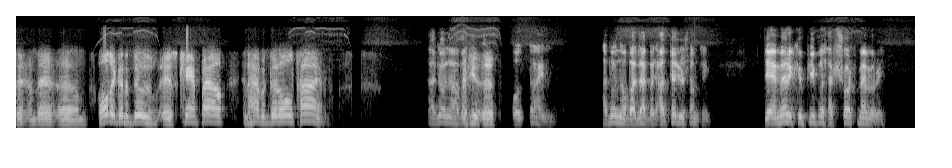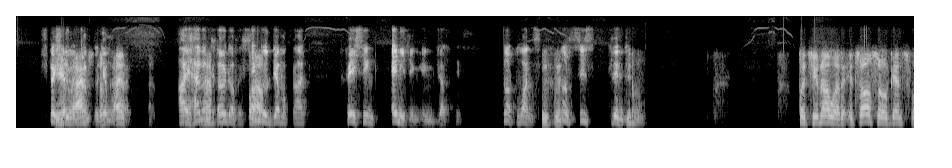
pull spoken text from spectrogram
They, they, um, all they're going to do is camp out and have a good old time. I don't know about you, uh, whole time. I don't know about that, but I'll tell you something. The American people have short memory, especially Yeah, when it comes to Democrats. I haven't heard of a well- single Democrat facing anything in justice. Not once. Mhm. Not since Clinton. But you know what? It's also against the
